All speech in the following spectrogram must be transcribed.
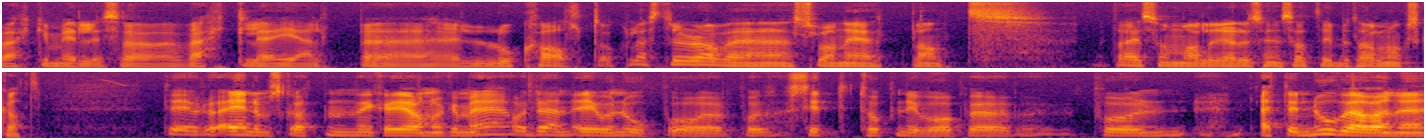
virkemidlet som virkelig hjelper lokalt. Og Hvordan tror du det vil slå ned blant de som allerede syns at de betaler nok skatt? Det er jo eiendomsskatten en kan gjøre noe med, og den er jo nå på, på sitt toppnivå på, på, etter nåværende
